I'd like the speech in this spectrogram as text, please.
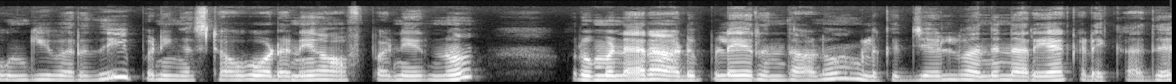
பொங்கி வருது. இப்போ நீங்கள் ஸ்டவ் உடனே ஆஃப் பண்ணிடணும் ரொம்ப நேரம் அடுப்பில் இருந்தாலும் உங்களுக்கு ஜெல் வந்து நிறையா கிடைக்காது.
